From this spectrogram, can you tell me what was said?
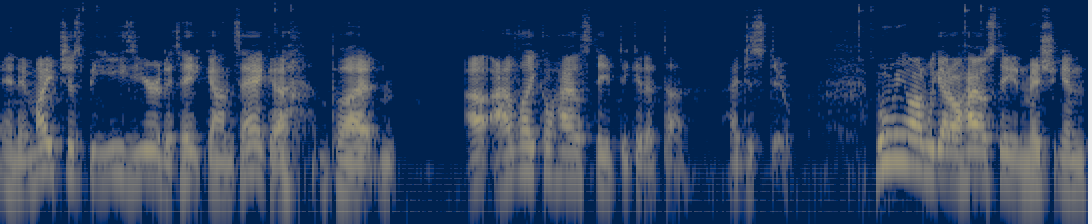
and it might just be easier to take Gonzaga, but I, I like Ohio State to get it done. I just do. Moving on, we got Ohio State and Michigan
